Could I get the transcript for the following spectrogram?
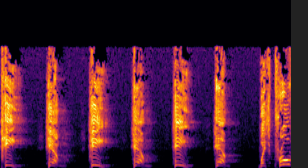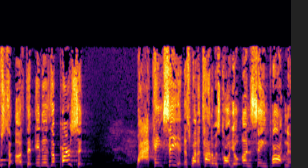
he, him, he, him, he, him, which proves to us that it is a person. Why I can't see it. That's why the title is called Your Unseen Partner.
